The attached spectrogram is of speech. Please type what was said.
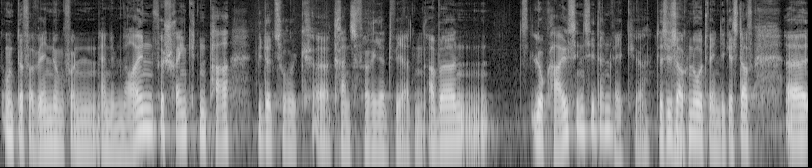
unter Verwendung von einem neuen verschränkten Paar wieder zurück äh, transferiert werden. Aber lokal sind sie dann weg. Ja. Das ist auch notwendig. Es darf, äh,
